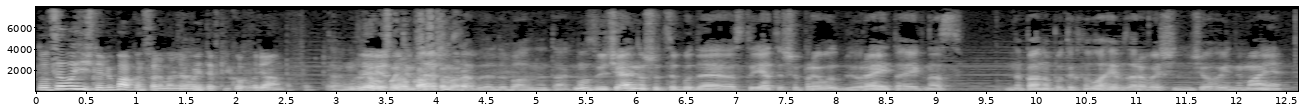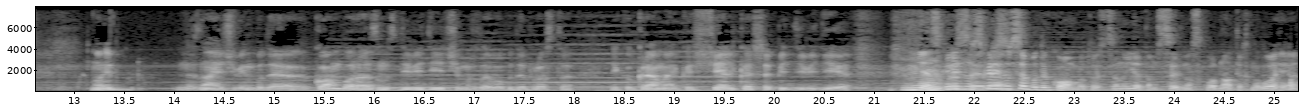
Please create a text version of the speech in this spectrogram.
То це логічно, люба консоль може Так. вийти в кількох варіантах. Тобто, Так, Для можливо, різного потім ще щось кастомера. буде додано так. Ну, звичайно, що це буде стояти ще привод Blu-ray, та як в нас, напевно, по технологіям зараз вище нічого і немає. Ну і не знаю, чи він буде комбо разом з DVD, чи можливо буде просто як окрема якась щелька ще під DVD. Ні, скоріше, скоріше за все буде комбо, тобто це не є там сильно складна технологія.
